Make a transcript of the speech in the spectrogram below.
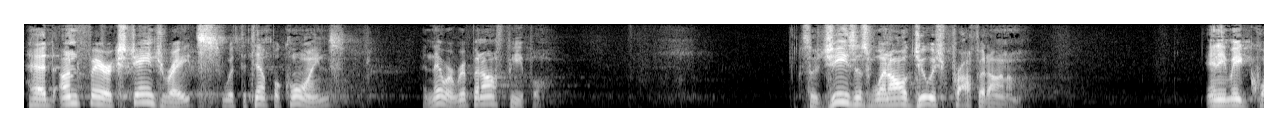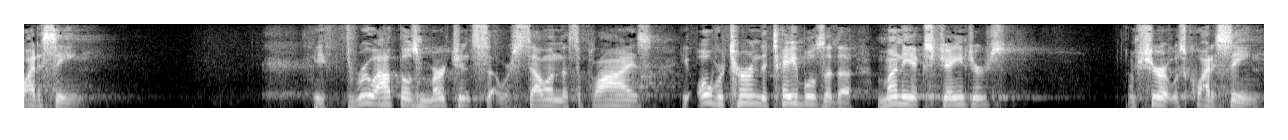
had unfair exchange rates with the temple coins, and they were ripping off people. So Jesus went all Jewish prophet on him. And he made quite a scene. He threw out those merchants that were selling the supplies. He overturned the tables of the money exchangers. I'm sure it was quite a scene.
